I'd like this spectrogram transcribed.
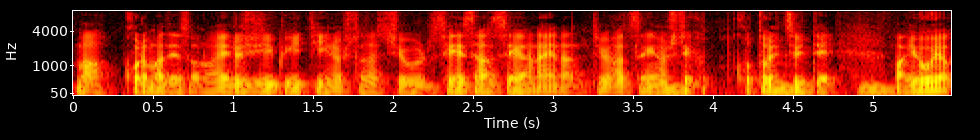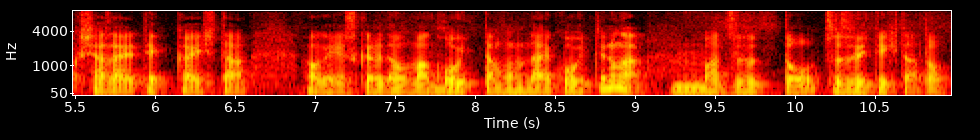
まあ、これまでその LGBT の人たちを生産性がないなんていう発言をしていくことについて、まあ、ようやく謝罪撤回したわけですけれども、まあ、こういった問題行為っていうのが、まあ、ずっと続いてきたと。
